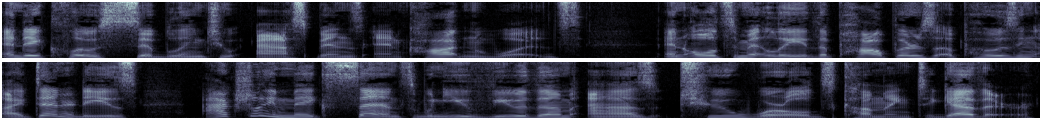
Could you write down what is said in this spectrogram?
and a close sibling to aspens and cottonwoods. And ultimately, the poplar's opposing identities actually make sense when you view them as two worlds coming together.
